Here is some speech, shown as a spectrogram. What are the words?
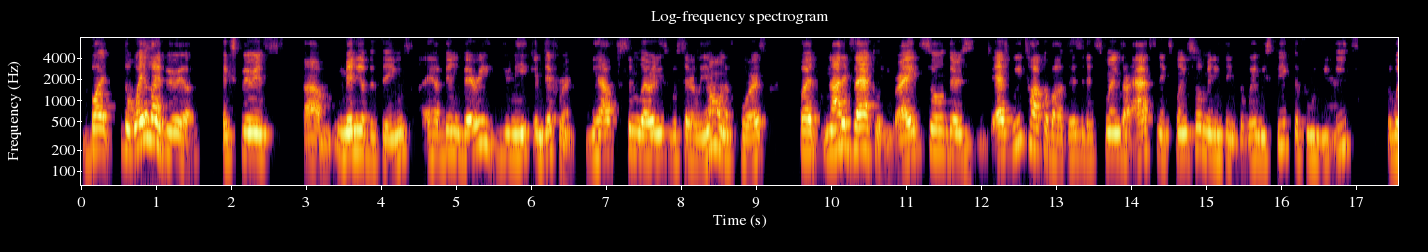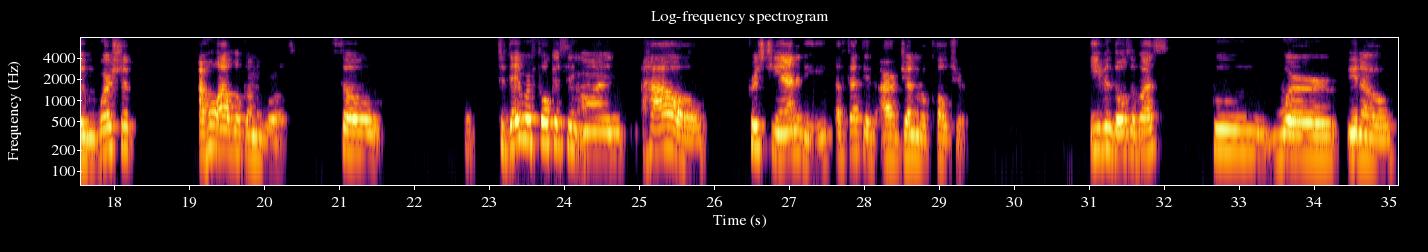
but the way Liberia experienced um, many of the things have been very unique and different. We have similarities with Sierra Leone, of course, but not exactly, right? So there's, as we talk about this, it explains our acts and explains so many things: the way we speak, the food we eat, the way we worship, our whole outlook on the world. So today we're focusing on how Christianity affected our general culture. Even those of us who were, you know,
